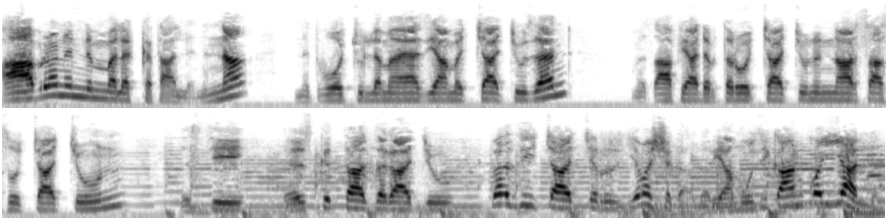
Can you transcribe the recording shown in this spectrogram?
አብረን እንመለከታለን እና ነጥቦቹን ለመያዝ ያመቻችሁ ዘንድ መጻፊያ ደብተሮቻችሁንና እርሳሶቻችሁን እስቲ እስክታዘጋጁ በዚህች አጭር የመሸጋገሪያ ሙዚቃ እንቆያለን።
